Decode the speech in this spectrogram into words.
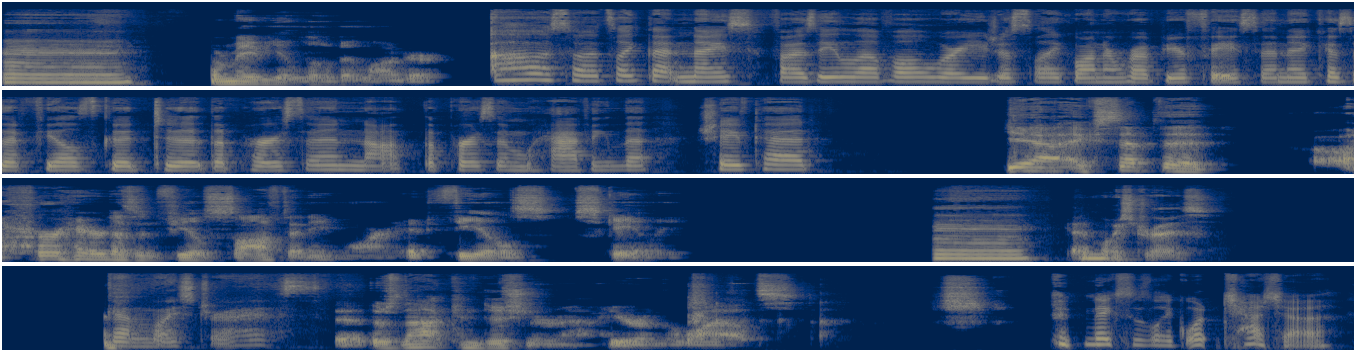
Mm. or maybe a little bit longer. Oh, so it's like that nice fuzzy level where you just like want to rub your face in it because it feels good to the person, not the person having the shaved head. Yeah, except that uh, her hair doesn't feel soft anymore; it feels scaly. Mm. Gotta moisturize. Got moisturize. Yeah, there's not conditioner out here in the wilds. Nyx is like, what? Cha Cha.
